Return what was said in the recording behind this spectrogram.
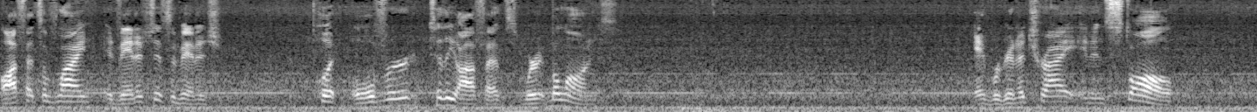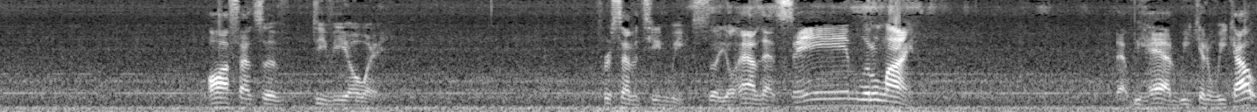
offensive line advantage disadvantage put over to the offense where it belongs. And we're going to try and install offensive DVOA for 17 weeks. So you'll have that same little line that we had week in and week out.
